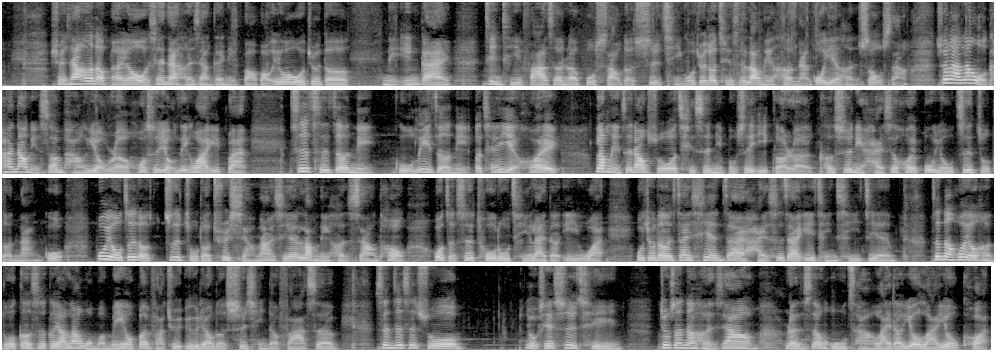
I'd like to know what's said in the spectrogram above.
选项二的朋友，我现在很想给你抱抱，因为我觉得你应该近期发生了不少的事情，我觉得其实让你很难过，也很受伤。虽然让我看到你身旁有人，或是有另外一半支持着你，鼓励着你，而且也会。让你知道说，其实你不是一个人，可是你还是会不由自主的难过，不由自的自主的去想那些让你很伤痛，或者是突如其来的意外。我觉得在现在还是在疫情期间，真的会有很多各式各样让我们没有办法去预料的事情的发生，甚至是说有些事情就真的很像人生无常，来得又来又快。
